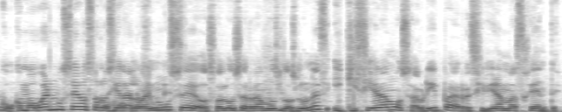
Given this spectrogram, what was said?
como, buen museo solo cierra los buen museo, solo cerramos los lunes y quisiéramos abrir para recibir a más gente.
